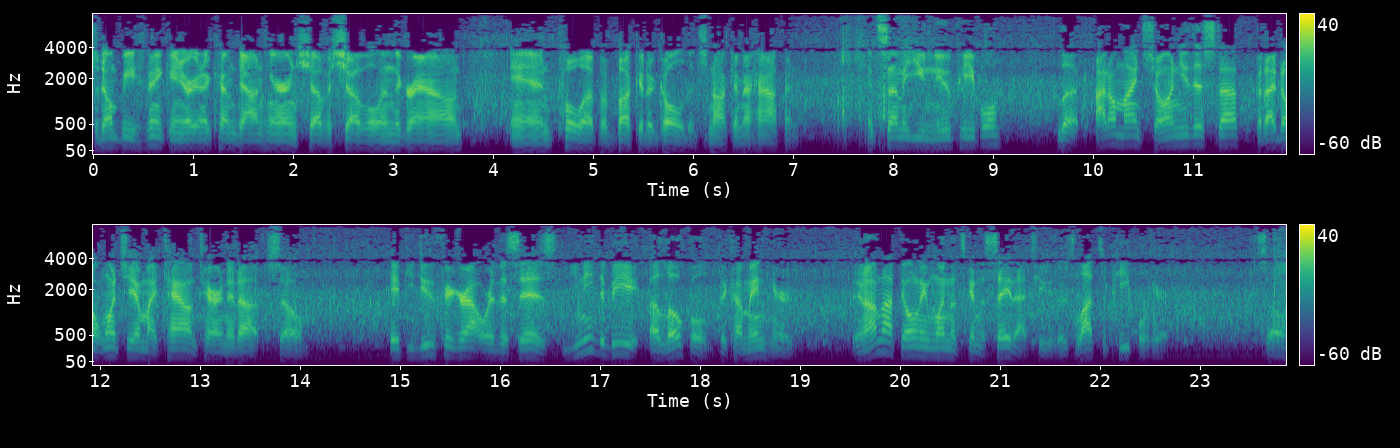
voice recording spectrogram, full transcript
So don't be thinking you're going to come down here and shove a shovel in the ground and pull up a bucket of gold. It's not going to happen. And some of you new people, look, I don't mind showing you this stuff, but I don't want you in my town tearing it up. So if you do figure out where this is, you need to be a local to come in here. And I'm not the only one that's going to say that to you. There's lots of people here. So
